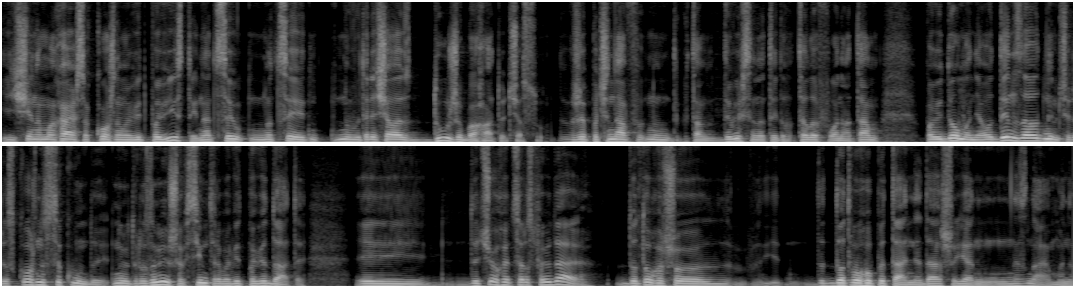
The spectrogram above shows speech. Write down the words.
і ще намагаєшся кожному відповісти. І на це, на це ну, витрачалось дуже багато часу. Вже починав ну, там, дивишся на теле- телефон, а там повідомлення один за одним через кожну секунду. Ну, і розумієш, що всім треба відповідати. І до чого я це розповідаю? До того, що до, до твого питання, да, що я не знаю, в мене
